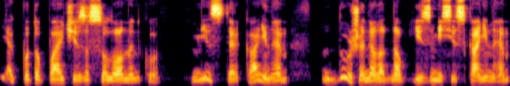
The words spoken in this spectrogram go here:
як потопаючи за соломинку. Містер Канінгем дуже не ладнав із місіс Канінгем,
